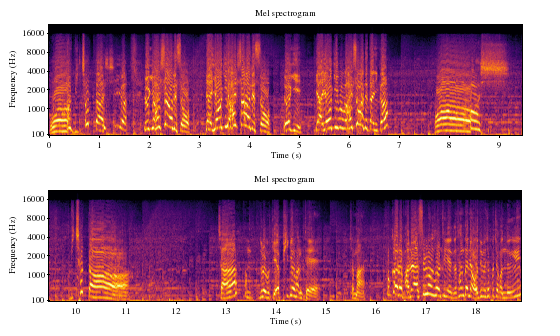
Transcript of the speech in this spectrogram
와 미쳤다 씨야 여기 활성화됐어. 야 여기 활성화됐어. 여기 야 여기 보면 활성화됐다니까? 와씨 미쳤다. 자, 한번 눌러볼게요. 피겨 상태. 잠만. 효과를 발현한 슬로우 선택했는데 상단에 어두운 첫 번째 권능이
